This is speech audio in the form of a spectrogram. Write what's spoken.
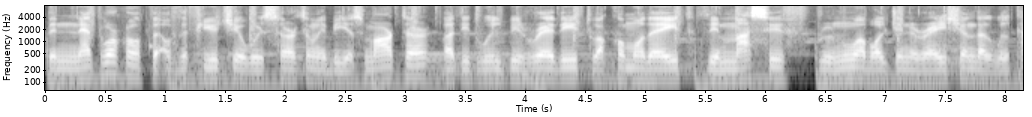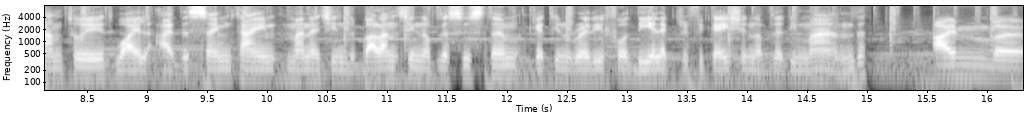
The network of the, of the future will certainly be smarter, but it will be ready to accommodate the massive renewable generation that will come to it, while at the same time managing the balancing of the system, getting ready for the electrification of the demand. I'm, uh,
